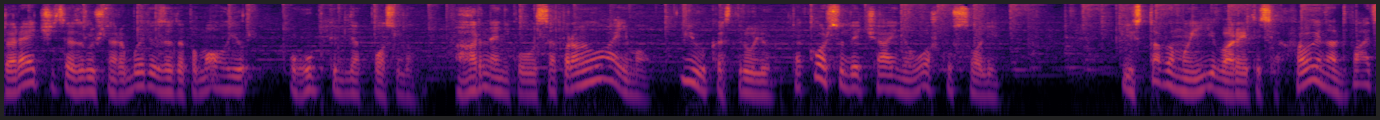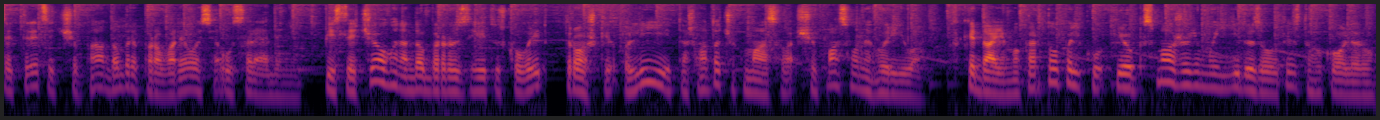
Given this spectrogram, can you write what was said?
До речі, це зручно робити за допомогою губки для посуду. Гарненько усе промиваємо і у каструлю. Також сюди чайну ложку солі. І ставимо її варитися хвилина 20-30, щоб вона добре проварилася усередині. Після чого на добре розігріту сковорідку трошки олії та шматочок масла, щоб масло не горіло. Вкидаємо картопельку і обсмажуємо її до золотистого кольору.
